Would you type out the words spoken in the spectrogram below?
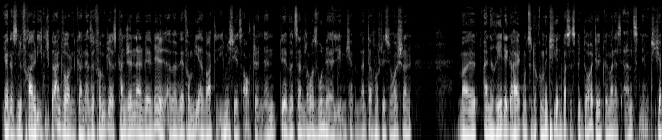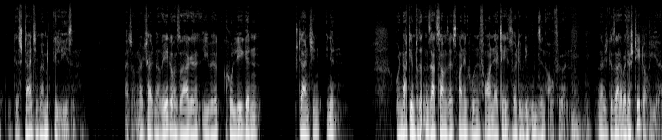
Ja, das ist eine Frage, die ich nicht beantworten kann. Also von mir aus kann gendern, wer will, aber wer von mir erwartet, ich müsste jetzt auch gendern, der wird sein blaues Wunder erleben. Ich habe im Landtag von Schleswig-Holstein mal eine Rede gehalten, um zu dokumentieren, was es bedeutet, wenn man das ernst nimmt. Ich habe das Steinchen mal mitgelesen. Also ne, ich halte eine Rede und sage, liebe Kollegen, Sternchen innen. Und nach dem dritten Satz haben selbst meine grünen Freunde erklärt, ich sollte mit dem Unsinn aufhören. Und dann habe ich gesagt, aber der steht doch hier.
